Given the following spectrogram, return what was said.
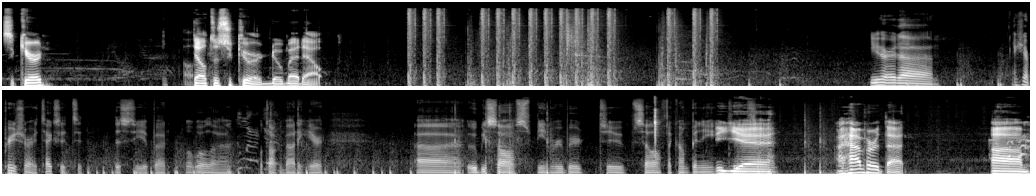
Secured. Delta secured. Nomad out. You heard? Um. Actually, I'm pretty sure I texted to this to you, but we'll we'll, uh, we'll talk about it here. Uh, Ubisoft's being rumored to sell off the company. Yeah. I have heard that. Um,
